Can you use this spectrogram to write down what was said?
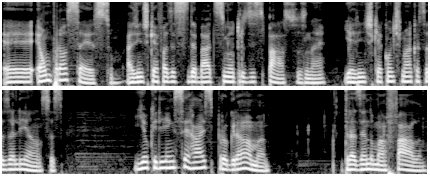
é, é um processo. A gente quer fazer esses debates em outros espaços, né? E a gente quer continuar com essas alianças. E eu queria encerrar esse programa trazendo uma fala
